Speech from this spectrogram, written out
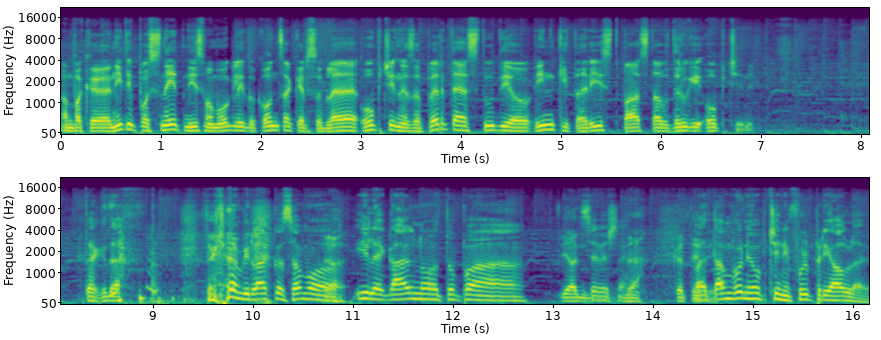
Ampak eh, niti posnet nismo mogli do konca, ker so bile občine zaprte, studio in kitarist pa sta v drugi občini. Tako da, tako da bi lahko samo ja. ilegalno, to pa Ja, se veš. Ne. Ja, tam v oni občini ful prijavljajo.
